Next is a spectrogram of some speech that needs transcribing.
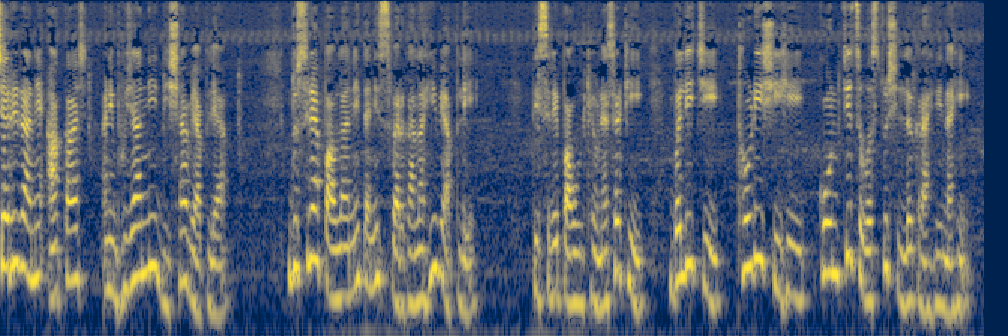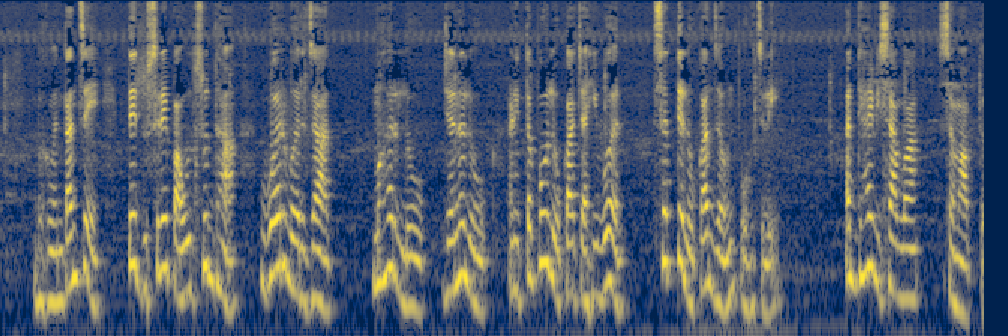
शरीराने आकाश आणि भुजांनी दिशा व्यापल्या. दुसऱ्या पावलाने त्यांनी स्वर्गालाही व्यापले. तिसरे पाऊल ठेवण्यासाठी बलीची थोडीशीही कोणतीच वस्तू शिल्लक राहिली नाही. भगवंतांचे ते दुसरे पाऊल सुद्धा वर वर जात महरलोक जनलोक आणि तपोलोकाच्याही वर सत्यलोकात जाऊन पोहोचले. अध्याय विसावा समाप्त.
